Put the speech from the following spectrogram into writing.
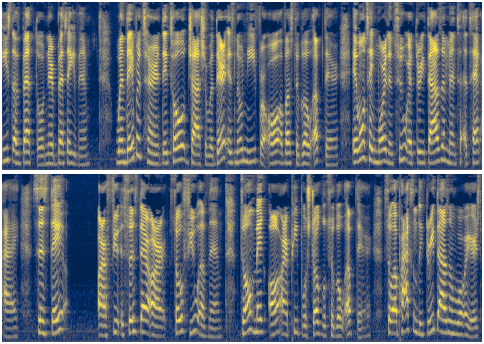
east of Bethel, near Bethaven. When they returned, they told Joshua, There is no need for all of us to go up there. It won't take more than two or three thousand men to attack Ai, since they are few since there are so few of them don't make all our people struggle to go up there so approximately 3000 warriors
